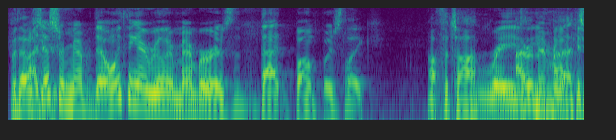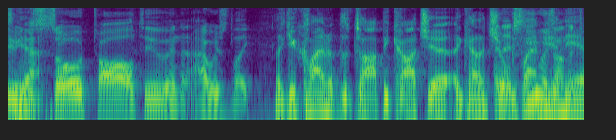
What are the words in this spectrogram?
But that was I a just gr- remember the only thing I really remember is that bump was like off the top. crazy. I remember high, that 'cause too. He Yeah, was so tall too, and I was like, like you climbed up to the top, he caught you and kind of And choke then he slammed was you in on the, the air.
